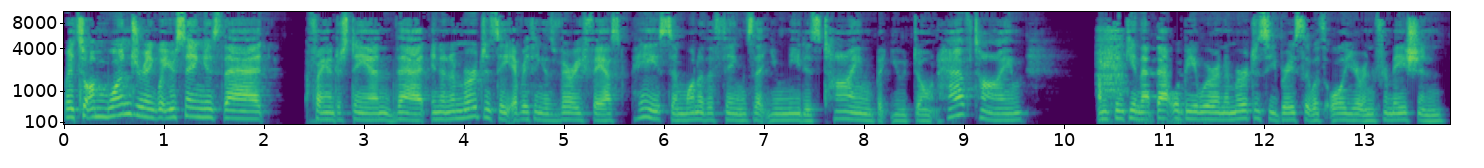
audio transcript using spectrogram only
Right. So I'm wondering what you're saying is that if I understand that in an emergency, everything is very fast paced. And one of the things that you need is time, but you don't have time. I'm thinking that that would be where an emergency bracelet with all your information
